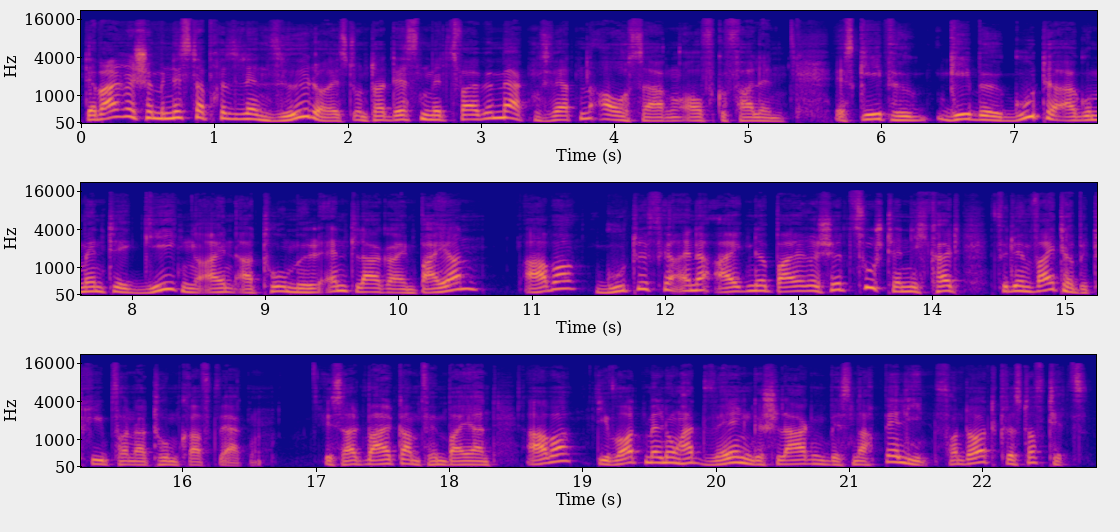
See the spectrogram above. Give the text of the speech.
Der bayerische Ministerpräsident Söder ist unterdessen mit zwei bemerkenswerten Aussagen aufgefallen. Es gebe, gebe gute Argumente gegen ein Atommüllendlager in Bayern, aber gute für eine eigene bayerische Zuständigkeit für den Weiterbetrieb von Atomkraftwerken. Ist halt Wahlkampf in Bayern, aber die Wortmeldung hat Wellen geschlagen bis nach Berlin. Von dort Christoph Titz.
